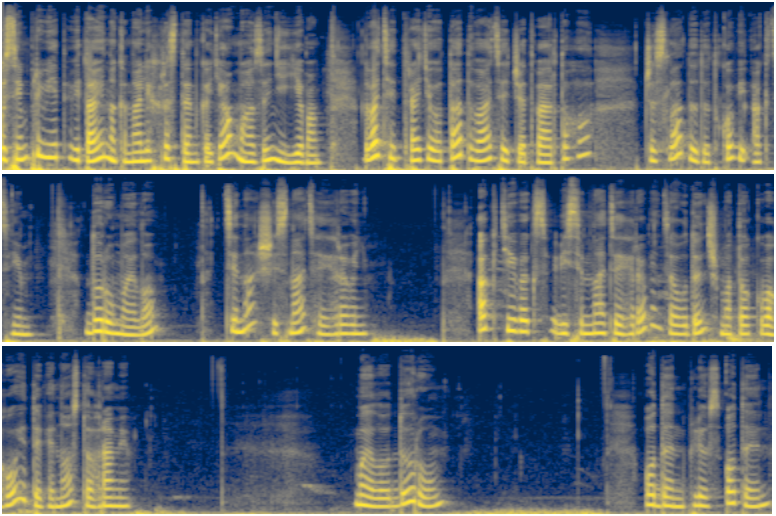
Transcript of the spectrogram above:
Усім привіт! Вітаю на каналі Христинка. Я в магазині Єва 23 та 24 числа додаткові акції. Дурумило. Ціна 16 гривень. Актівекс 18 гривень за один шматок вагою 90 грамів. Мило дуру 1 плюс 1.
